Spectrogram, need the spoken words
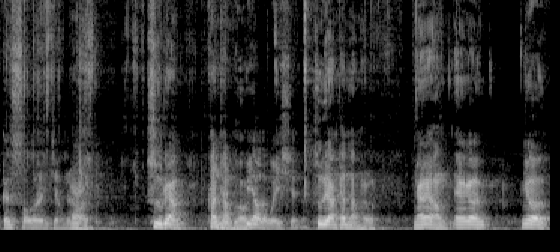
跟熟的人讲就好了，适量看场合不必，要的危险。适量看场合。你看讲那个那个，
